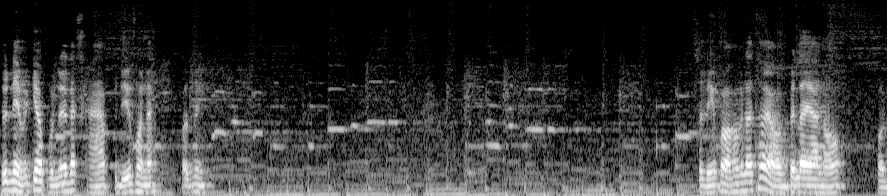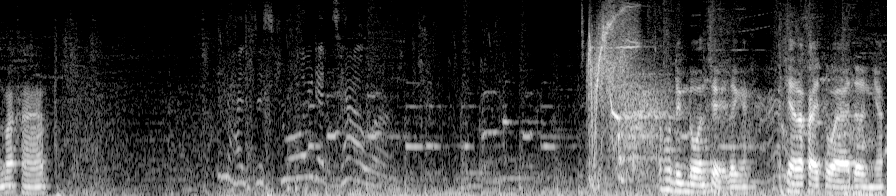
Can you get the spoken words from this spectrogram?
ด้วเนี่ยไม่เกี่ยวกับคุณด้วยนะครับดีทุกคนนะแป๊บนึงสลิงบอกเขาไม่ได้เท่าไหร่มันเป็นไรอะน้องขอบคุณมากครับ คนดึงโดนเฉยเลยไงเฮียแล้วใครตัวเดินอย่างเงี้ย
